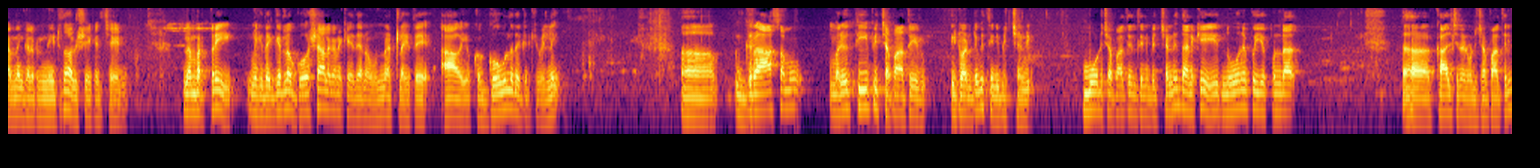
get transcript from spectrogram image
గంధం కలిపిన నీటితో అభిషేకం చేయండి. నెంబర్ త్రీ మీకు దగ్గరలో గోశాల కనుక ఏదైనా ఉన్నట్లయితే ఆ యొక్క గోవుల దగ్గరికి వెళ్ళి గ్రాసము మరియు తీపి చపాతీలు ఇటువంటివి తినిపించండి. మూడు చపాతీలు తినిపించండి. దానికి నూనె పుయ్యకుండా కాల్చినటువంటి చపాతీలు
